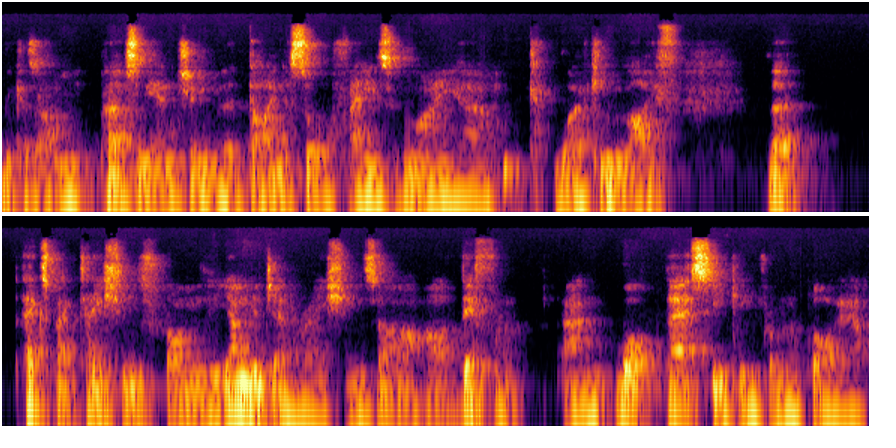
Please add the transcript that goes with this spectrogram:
because I'm personally entering the dinosaur phase of my uh, working life, that expectations from the younger generations are, are different. And what they're seeking from an employer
